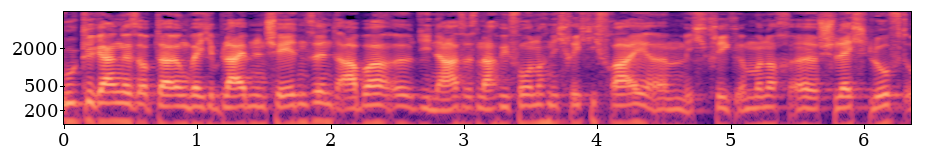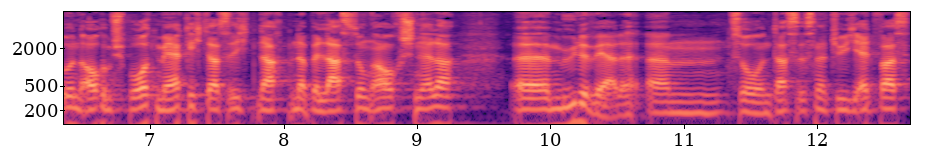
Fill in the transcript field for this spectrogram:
gut gegangen ist, ob da irgendwelche bleibenden Schäden sind, aber äh, die Nase ist nach wie vor noch nicht richtig frei. Ähm, ich kriege immer noch äh, schlecht Luft und auch im Sport merke ich, dass ich nach einer Belastung auch schneller äh, müde werde. Ähm, so, und das ist natürlich etwas,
